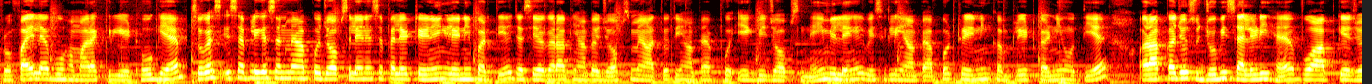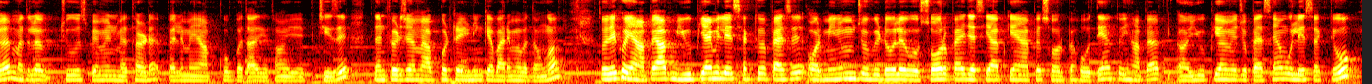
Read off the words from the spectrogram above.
प्रोफ़ाइल है, वो हमारा क्रिएट हो गया है। सो so गैस इस एप्लीकेशन में आपको जॉब्स लेने से पहले ट्रेनिंग लेनी पड़ती है। जैसे अगर आप यहाँ पे जॉब्स में आते हो तो यहाँ पे आपको एक भी जॉब्स नहीं मिलेंगे। बेसिकली यहाँ पे आपको ट्रेनिंग कंप्लीट करनी होती है और आपका जो जो भी सैलरी है, वो आपके जो है मतलब चूज़ पेमेंट मेथड है। पहले मैं आपको बता देता हूँ ये चीज़ें देन फिर जो है मैं आपको ट्रेनिंग के बारे में बताऊँगा। तो देखो यहाँ पे आप यूपीआई में ले सकते हो पैसे और मिनिमम जो विडोल है वो सौ रुपये जैसे आपके यहाँ पे सौ रुपये होते हैं तो यहाँ पे आप यूपीआई में जो पैसे हैं वो ले सकते हो।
